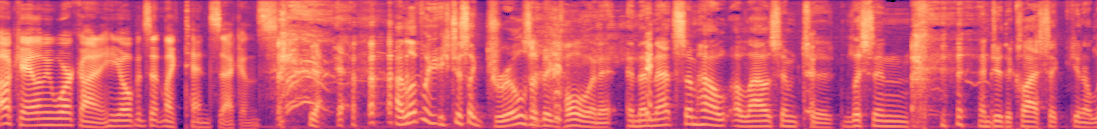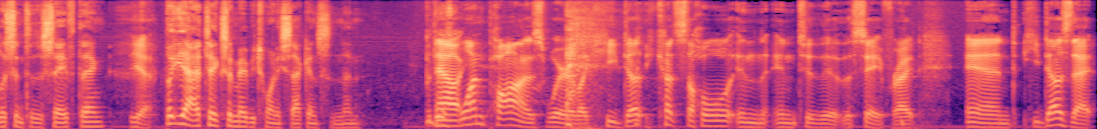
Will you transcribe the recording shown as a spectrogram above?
okay, let me work on it. He opens it in like 10 seconds. Yeah, yeah. I love when he just like drills a big hole in it, and then that somehow allows him to listen and do the classic, you know, listen to the safe thing. Yeah. But yeah, it takes him maybe twenty seconds, and then But there's Now- one pause where like he does he cuts the hole in into the the safe, right? And he does that.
